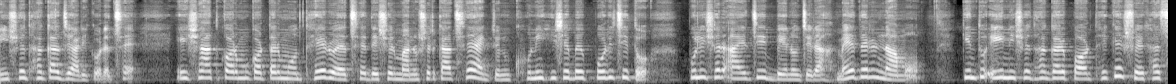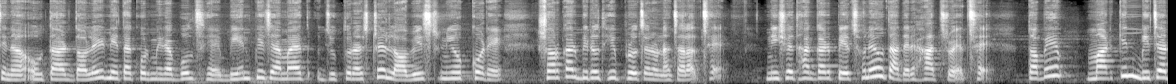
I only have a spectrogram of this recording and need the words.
নিষেধাজ্ঞা জারি করেছে। এই সাত কর্মকর্তার মধ্যে রয়েছে দেশের মানুষের কাছে একজন খুনি হিসেবে পরিচিত পুলিশের আইজি বেনজির আহমেদের নামও। কিন্তু এই নিষেধাজ্ঞার পর থেকে শেখ হাসিনা ও তার দলের নেতাকর্মীরা বলছে, বিএনপি জামায়াত যুক্তরাষ্ট্রের লবিস্ট নিয়োগ করে সরকার বিরোধী প্রচারণা চালাচ্ছে। নিষেধাজ্ঞার পেছনেও তাদের হাত রয়েছে। তবে মার্কিন বিচার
